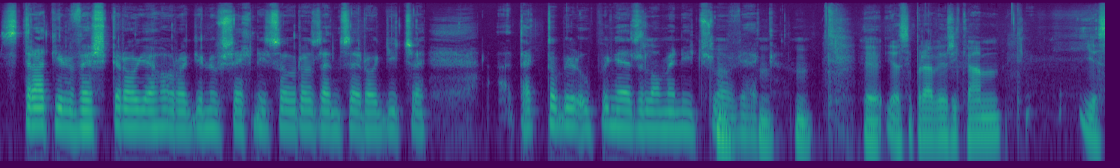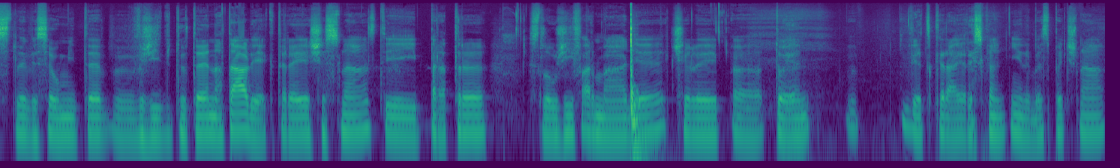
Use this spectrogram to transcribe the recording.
ztratil veškerou jeho rodinu, všechny sourozence, rodiče. Tak to byl úplně zlomený člověk. Hmm, hmm, hmm. Já si právě říkám, jestli vy se umíte vžít do té Natálie, které je 16, její bratr slouží v armádě, čili eh, to je věc, která je riskantní, nebezpečná.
